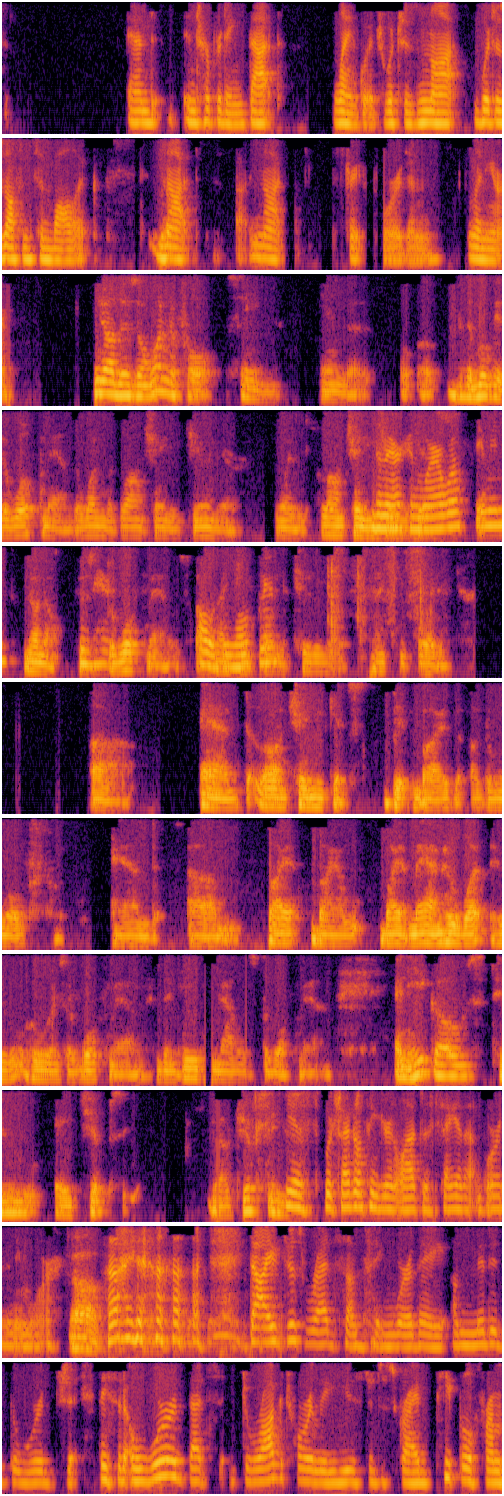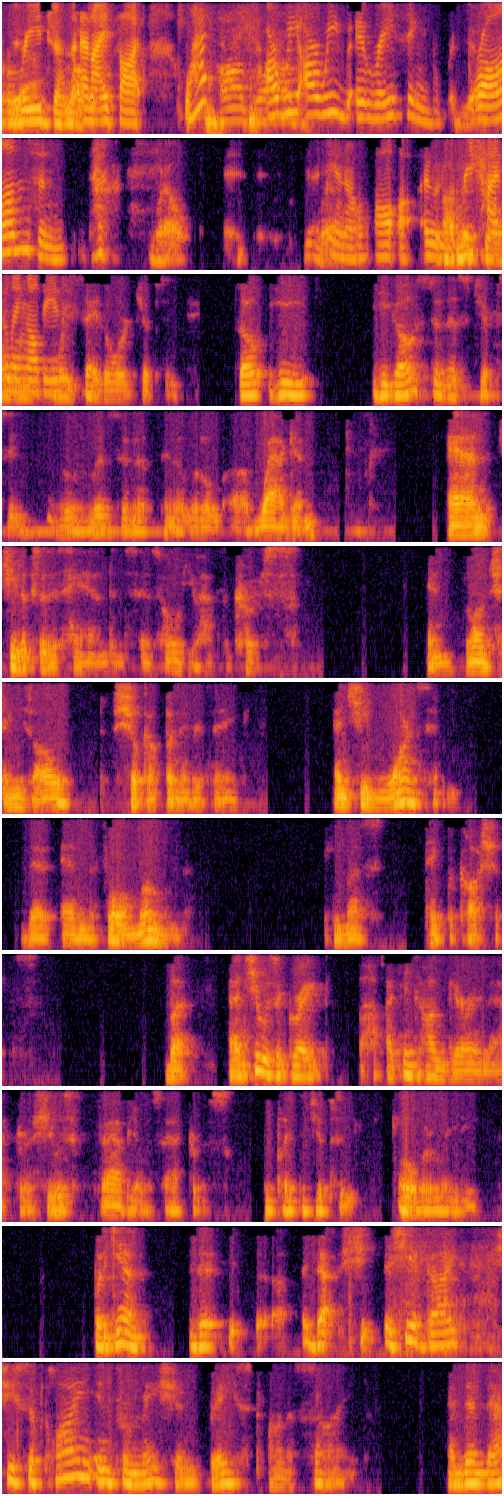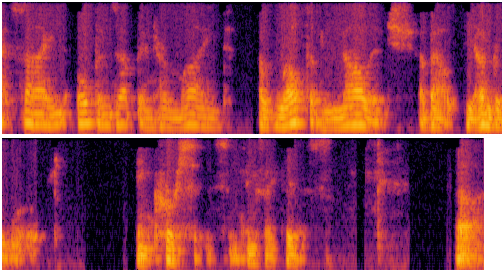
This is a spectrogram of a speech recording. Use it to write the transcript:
and interpreting that language, which is not which is often symbolic, Yeah. not uh, not straightforward and linear. You know, there's a wonderful scene in the the movie The Wolfman, the one with Lon Chaney Jr. When Lon Chaney The. American gets- Werewolf, you mean? No, no. It's Ameri- the Wolfman. It was Oh, The Wolfman? 1942, 1940. Uh, and Lon Chaney gets bitten by the, uh, the wolf, and um, by by a by a man who what who who was a wolfman. And then he now is the wolfman, and he goes to a gypsy. Now gypsies. Yes, which I don't think you're allowed to say that word anymore. Uh, I just read something where they omitted the word. They said a word that's derogatorily used to describe people from a Yeah. region, and I thought, what hog are we? Are we erasing Yeah. Brahms and Well, Well, you know all uh, show, retitling we- all these? We say the word gypsy. So he he goes to this gypsy who lives in a in a little uh, wagon, and she looks at his hand and says, "Oh, you have the curse." And Lon Chaney's all shook up and everything, and she warns him that in the full moon he must take precautions. But and she was a great, I think, Hungarian actress. She was a fabulous actress who played the gypsy older lady. But again, the, that she is she a guide? She's supplying information based on a sign, and then that sign opens up in her mind a wealth of knowledge about the underworld and curses and things like this. Uh,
